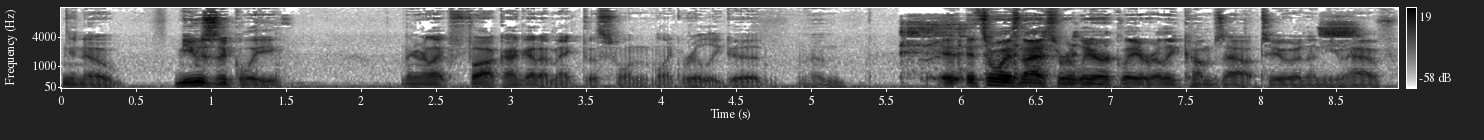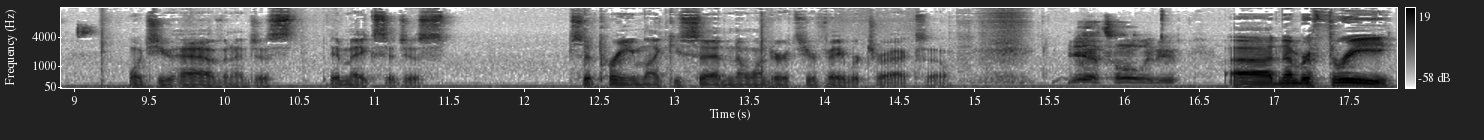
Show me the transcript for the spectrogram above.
you know, musically. And you're like, "Fuck, I gotta make this one like really good." And it, it's always nice where lyrically it really comes out too, and then you have what you have, and it just it makes it just supreme, like you said. And no wonder it's your favorite track. So, Yeah, totally, dude. uh, number three,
